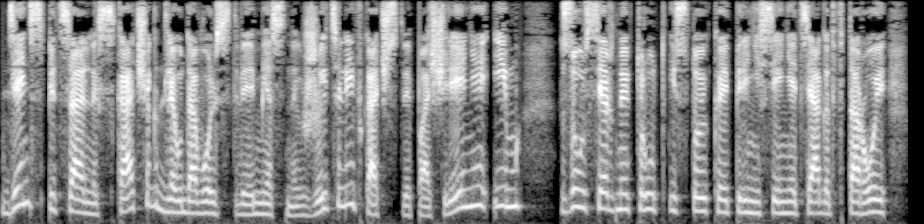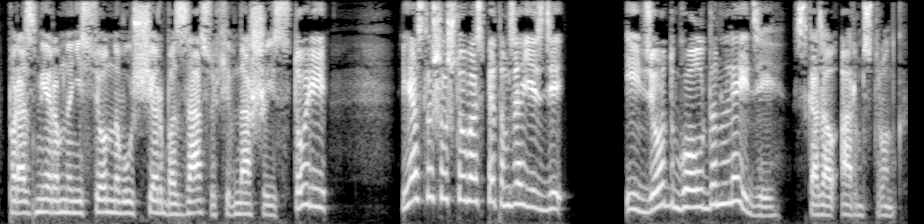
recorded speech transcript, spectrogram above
день специальных скачек для удовольствия местных жителей в качестве поощрения им за усердный труд и стойкое перенесение тягот второй по размерам нанесенного ущерба засухи в нашей истории. Я слышал, что у вас в пятом заезде «Идет Голден Леди», — сказал Армстронг.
